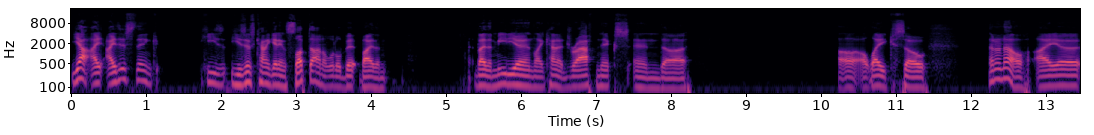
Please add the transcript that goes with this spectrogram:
yeah, I I just think he's he's just kind of getting slept on a little bit by the by the media and like kind of draft nicks and uh, uh, alike. So I don't know. I uh,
